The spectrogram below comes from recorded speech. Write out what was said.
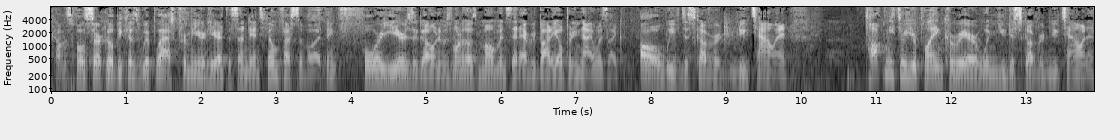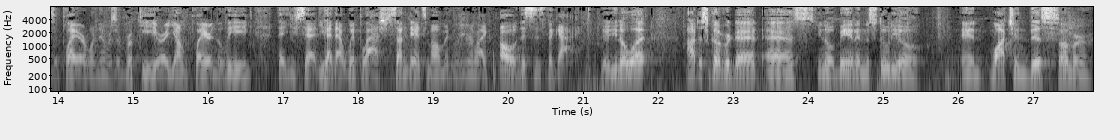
Comes full circle because Whiplash premiered here at the Sundance Film Festival, I think four years ago, and it was one of those moments that everybody opening night was like, "Oh, we've discovered new talent." Talk me through your playing career when you discovered new talent as a player, when there was a rookie or a young player in the league that you said you had that whiplash Sundance moment where you were like, oh, this is the guy. Yeah, you know what? I discovered that as, you know, being in the studio and watching this summer,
